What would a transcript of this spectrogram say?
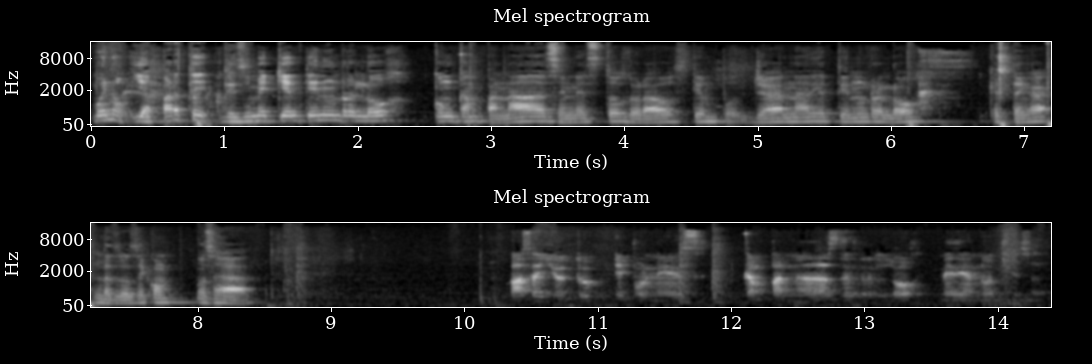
Bueno, y aparte, decime quién tiene un reloj con campanadas en estos dorados tiempos. Ya nadie tiene un reloj que tenga las 12 com- o sea, Vas a YouTube y pones campanadas de reloj medianoche, ¿sabes?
